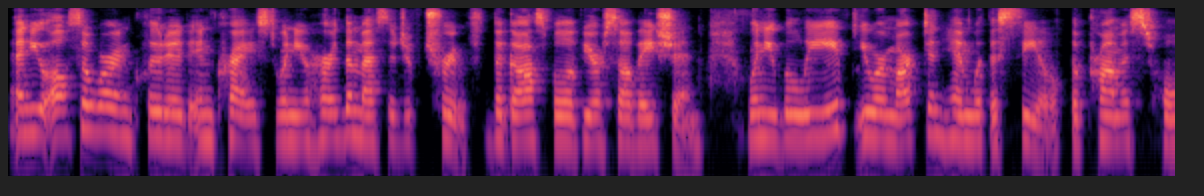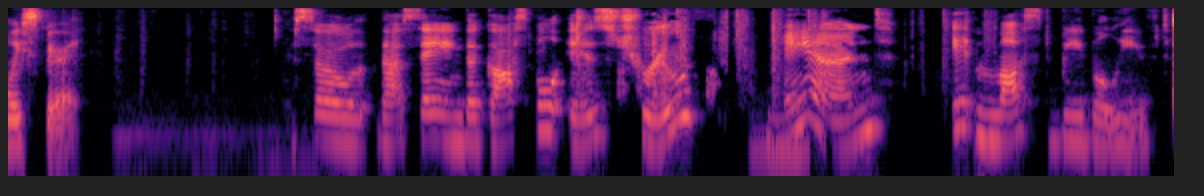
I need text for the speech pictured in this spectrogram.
And you also were included in Christ when you heard the message of truth, the gospel of your salvation. When you believed, you were marked in him with a seal, the promised Holy Spirit. So that saying the gospel is truth and it must be believed.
